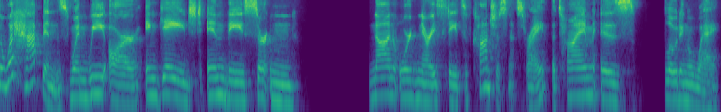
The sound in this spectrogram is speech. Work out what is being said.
So, what happens when we are engaged in these certain non ordinary states of consciousness, right? The time is floating away,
